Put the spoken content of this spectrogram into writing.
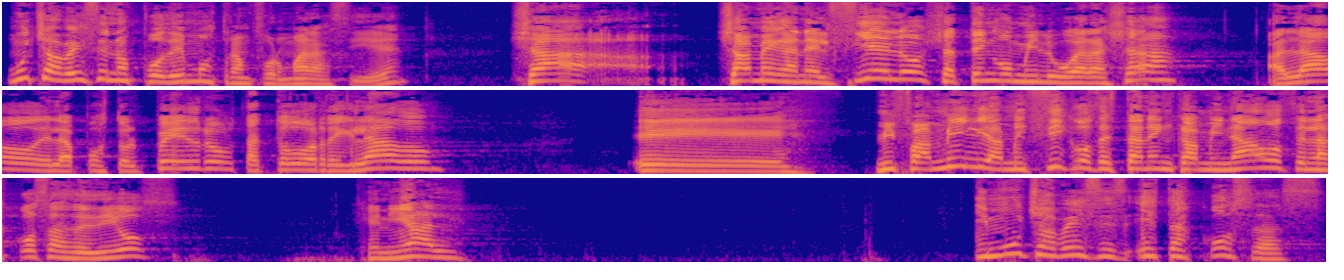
Muchas veces nos podemos transformar así, ¿eh? Ya, ya me gané el cielo, ya tengo mi lugar allá, al lado del apóstol Pedro, está todo arreglado. Eh, mi familia, mis hijos están encaminados en las cosas de Dios. Genial. Y muchas veces estas cosas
